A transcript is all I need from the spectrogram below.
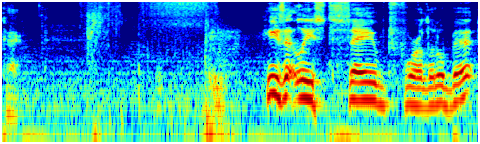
Okay. He's at least saved for a little bit.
